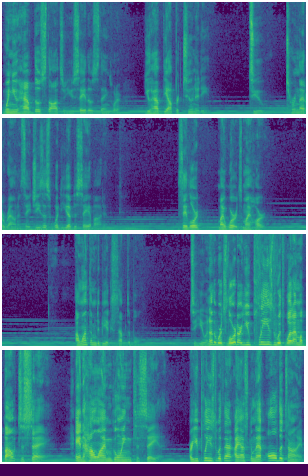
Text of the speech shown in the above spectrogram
when you have those thoughts or you say those things, whatever, you have the opportunity to turn that around and say, Jesus, what do you have to say about it? Say, Lord, my words, my heart, I want them to be acceptable to you. In other words, Lord, are you pleased with what I'm about to say and how I'm going to say it? Are you pleased with that? I ask him that all the time.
